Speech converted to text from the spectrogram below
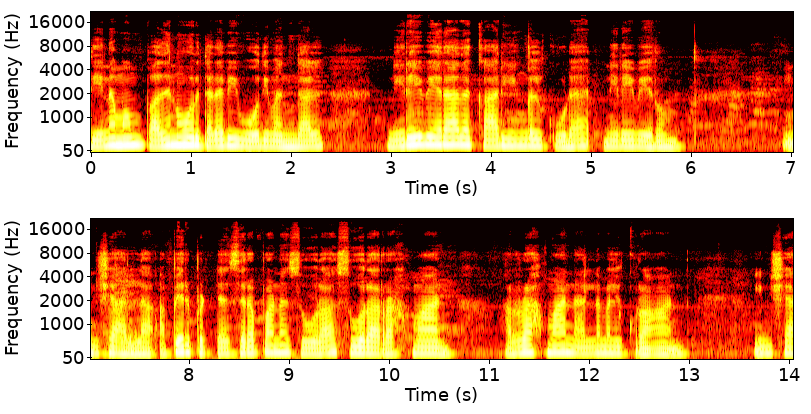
தினமும் பதினோரு தடவை ஓதி வந்தால் நிறைவேறாத காரியங்கள் கூட நிறைவேறும். இன்ஷா அல்லாஹ். அப்பேற்பட்ட சிறப்பான சூரா சூரா ரஹ்மான். அர் ரஹ்மான் அல்லமல் குரான் இன்ஷா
